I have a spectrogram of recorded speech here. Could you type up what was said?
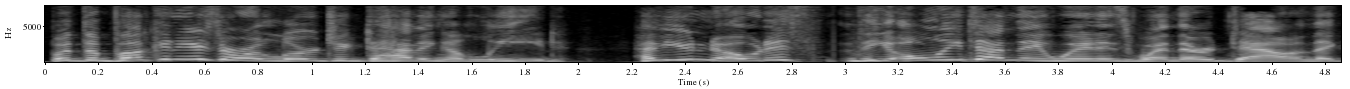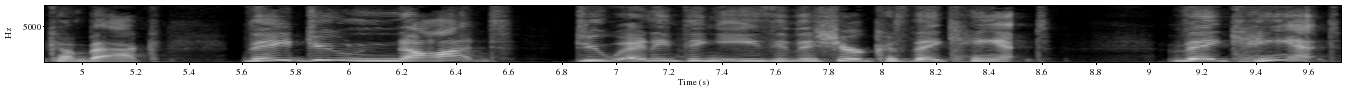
but the Buccaneers are allergic to having a lead. Have you noticed the only time they win is when they're down and they come back? They do not do anything easy this year because they can't. They can't.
